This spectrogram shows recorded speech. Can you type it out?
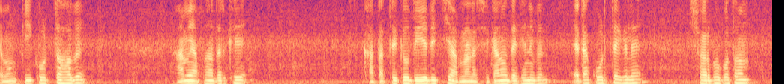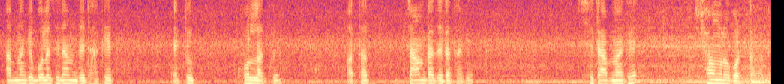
এবং কি করতে হবে, আমি আপনাদেরকে খাতা থেকেও দিয়ে দিচ্ছি, আপনারা সেখানেও দেখে নেবেন। এটা করতে গেলে সর্বপ্রথম আপনাকে বলেছিলাম যে ঢাকের একটু খোল লাগবে, অর্থাৎ চামটা যেটা থাকে, সেটা আপনাকে সংগ্রহ করতে হবে।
